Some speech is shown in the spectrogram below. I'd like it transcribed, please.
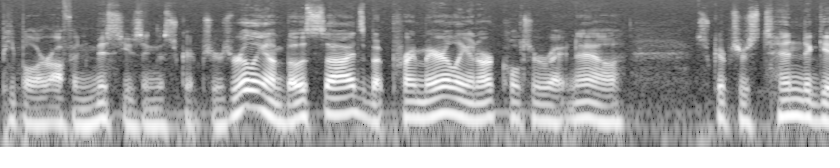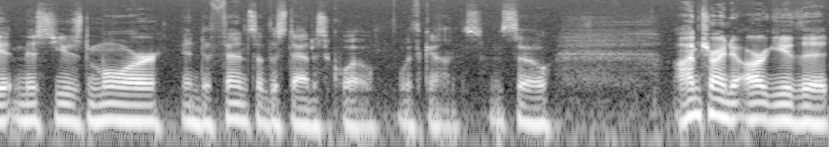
people are often misusing the scriptures, really on both sides, but primarily in our culture right now, scriptures tend to get misused more in defense of the status quo with guns. And so I'm trying to argue that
